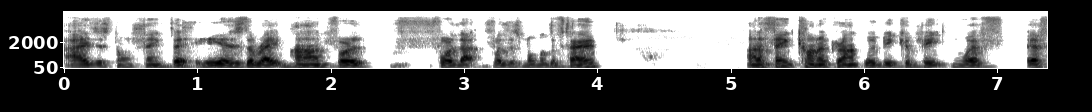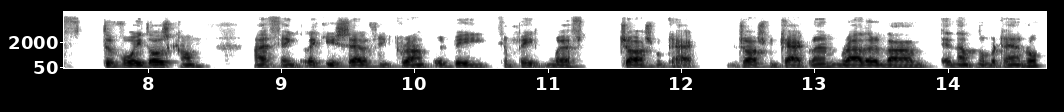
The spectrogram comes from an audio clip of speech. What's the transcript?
I just don't think that he is the right man for for that for this moment of time. And I think Conor Grant would be competing with if Devoy does come. I think, like you said, I think Grant would be competing with Josh McCack, Josh McEachran rather than in that number ten role.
